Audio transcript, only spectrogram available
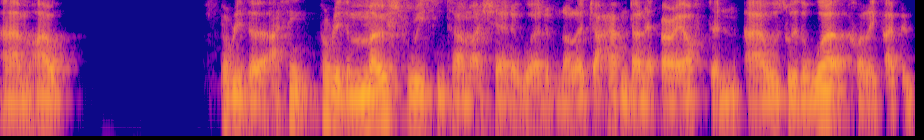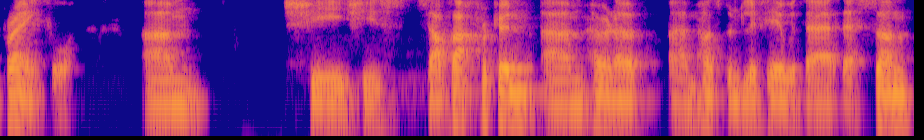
Um, I probably the I think probably the most recent time I shared a word of knowledge. I haven't done it very often. I was with a work colleague I've been praying for. Um, she she's South African. Um, her and her um, husband live here with their their son.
